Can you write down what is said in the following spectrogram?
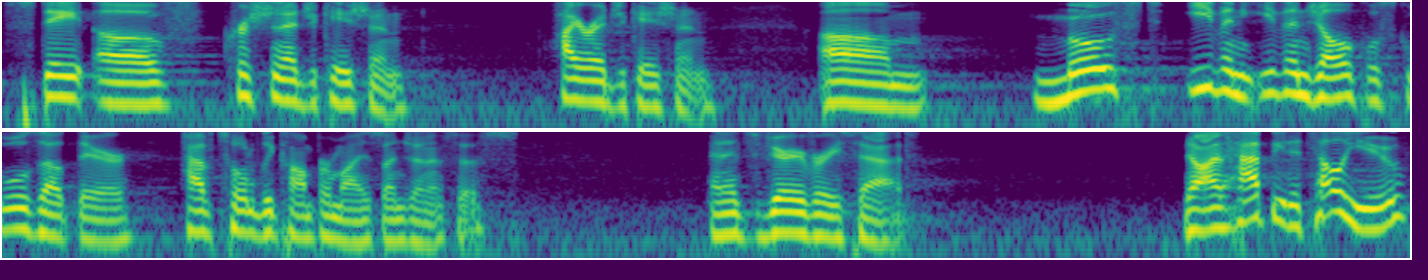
state of Christian education higher education. Um, most, even evangelical schools out there, have totally compromised on Genesis. And it's very, very sad. Now, I'm happy to tell you,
